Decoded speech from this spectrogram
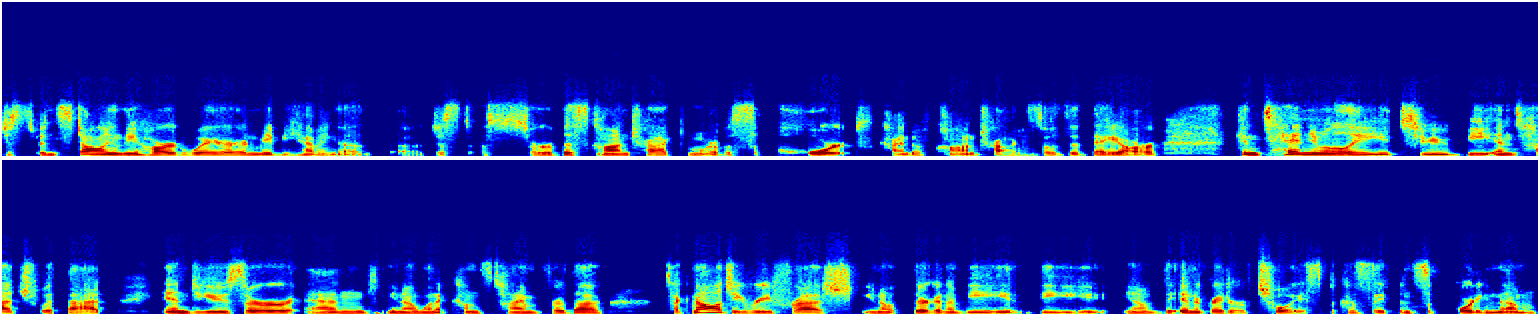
just installing the hardware and maybe having a, a just a service contract, more of a support kind of contract, so that they are continually to be in touch with that end user and you know when it comes time for the technology refresh you know they're going to be the you know the integrator of choice because they've been supporting them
